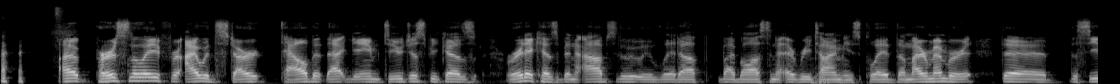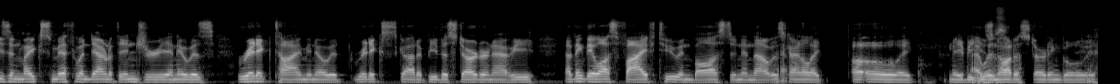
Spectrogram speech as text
I personally, for I would start Talbot that game too, just because Rittich has been absolutely lit up by Boston every Mhm. time he's played them. I remember the the season Mike Smith went down with injury, and it was Rittich time. You know, it, Rittich's got to be the starter now. He, I think they lost five two in Boston, and that was kind of like, uh oh, like maybe he's was- not a starting goalie.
